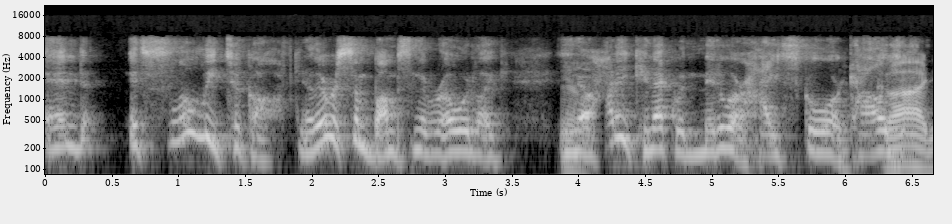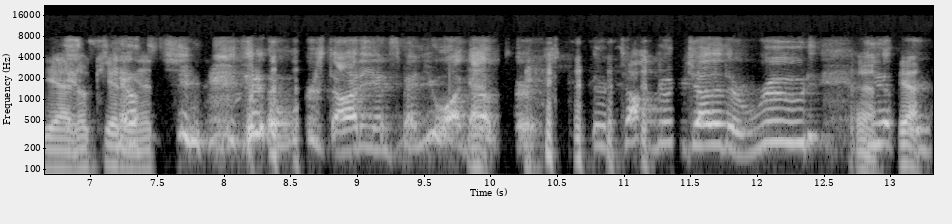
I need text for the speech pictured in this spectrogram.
and it slowly took off. You know, there were some bumps in the road, like, you yeah. know, how do you connect with middle or high school or college? God, yeah, no kidding. You know, they're the worst audience, man. You walk out there, they're talking to each other, they're rude, yeah. you know, yeah. they're,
